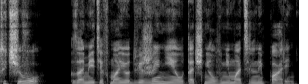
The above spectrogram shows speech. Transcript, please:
«Ты чего?» Заметив мое движение, уточнил внимательный парень.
